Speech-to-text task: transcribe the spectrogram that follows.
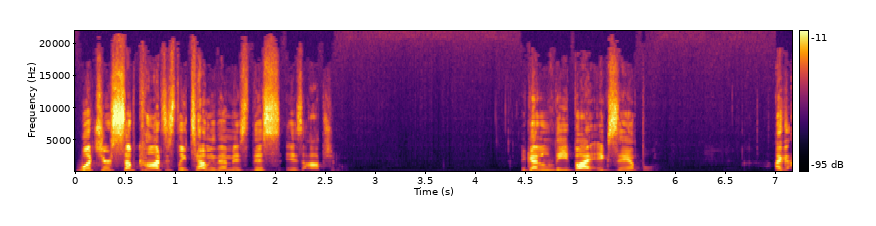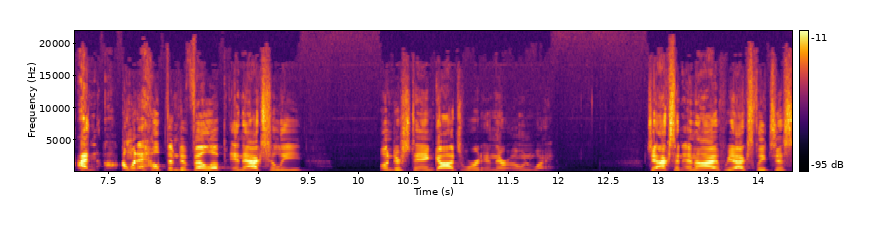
What you're subconsciously telling them is this is optional. You got to lead by example. I, I, I want to help them develop and actually understand God's word in their own way. Jackson and I, we actually just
